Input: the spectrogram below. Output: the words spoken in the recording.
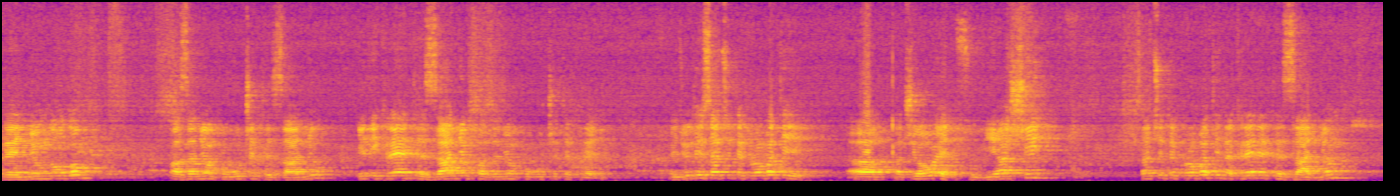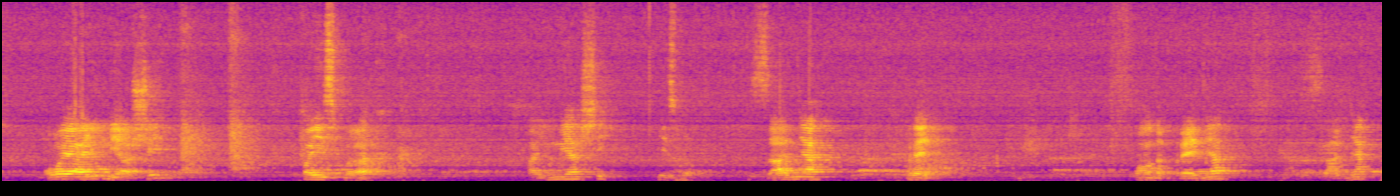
prednjom nogom, pa za njom povučete zadnju, ili krenete zadnjom pa za njom povučete prednju. Međutim, sad ćete probati, znači ovo je sugijaši, sad ćete probati da krenete zadnjom, ovo je ajumijaši, pa iskorak, ajumijaši, iskorak, zadnja, prednja, onda prednja, zadnja,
